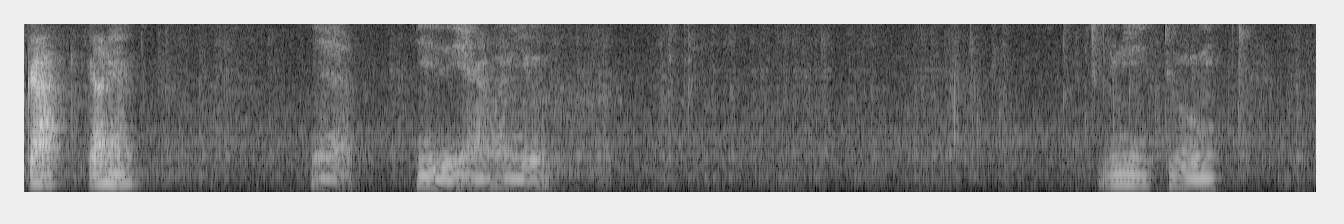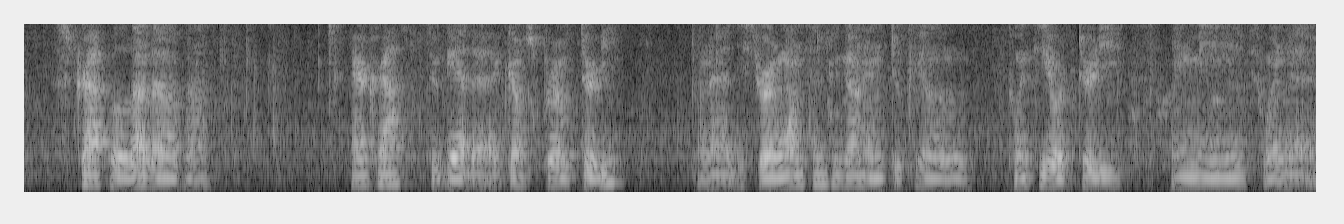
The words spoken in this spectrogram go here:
Scrap, got him. Yeah, easy, yeah, when you? You need to scrap a lot of uh, aircraft to get a Ghost Pro 30 and uh, destroy one sentry gun and to kill 20 or 30 enemies when uh,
